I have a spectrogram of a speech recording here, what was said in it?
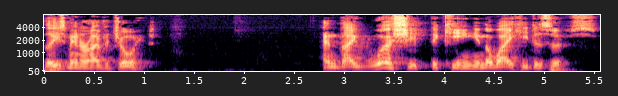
these men are overjoyed. And they worship the king in the way he deserves.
